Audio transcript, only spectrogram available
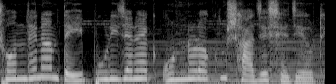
সন্ধে নামতেই পুরী যেন এক অন্যরকম সাজে সেজে ওঠে।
